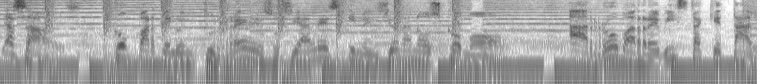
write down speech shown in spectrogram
ya sabes, compártelo en tus redes sociales y menciónanos como arroba revista qué tal.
